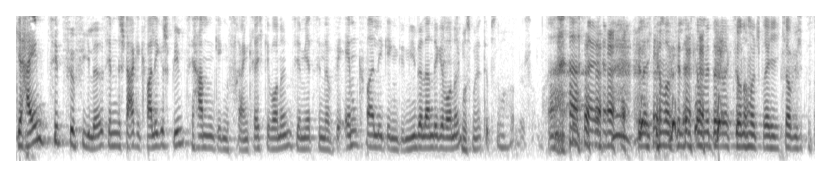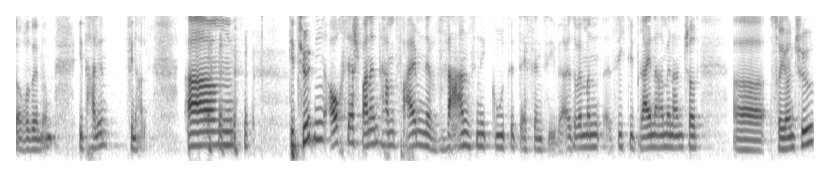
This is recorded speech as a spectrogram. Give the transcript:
Geheimtipp für viele. Sie haben eine starke Quali gespielt. Sie haben gegen Frankreich gewonnen. Sie haben jetzt in der WM-Quali gegen die Niederlande gewonnen. Ich muss meine Tipps nochmal verbessern. ja, vielleicht, kann man, vielleicht kann man mit der Redaktion nochmal sprechen. Ich glaube, ich müsste auch was ändern. Italien, Finale. Ähm, die Türken, auch sehr spannend, haben vor allem eine wahnsinnig gute Defensive. Also wenn man sich die drei Namen anschaut, äh, Soyuncu,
